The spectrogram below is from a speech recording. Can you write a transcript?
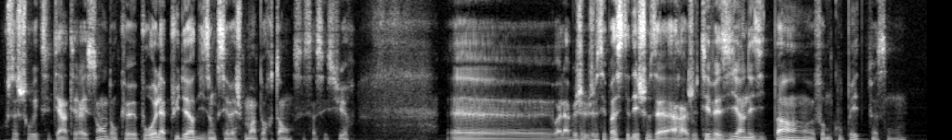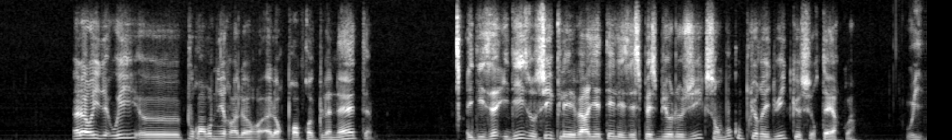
Donc ça, je trouvais que c'était intéressant. Donc euh, pour eux, la pudeur, disons que c'est vachement important, c'est ça, c'est sûr. Euh, voilà, je, ne sais pas si tu as des choses à, rajouter, vas-y, hein, n'hésite pas, il hein, faut me couper de toute façon. Alors oui, euh, pour en revenir à leur, à leur propre planète, ils, disaient, ils disent aussi que les variétés, les espèces biologiques sont beaucoup plus réduites que sur Terre, quoi. Oui.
